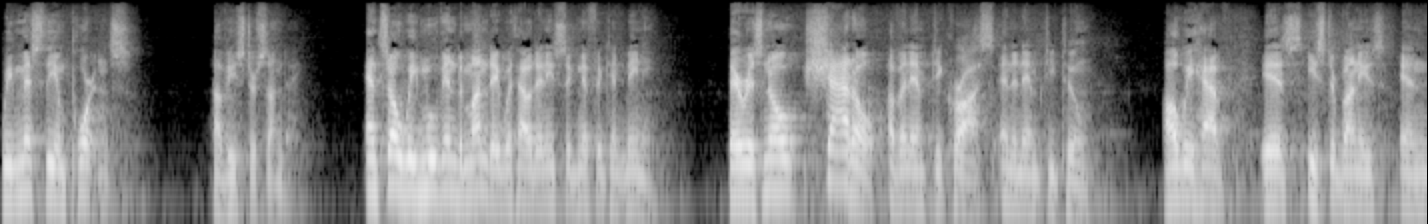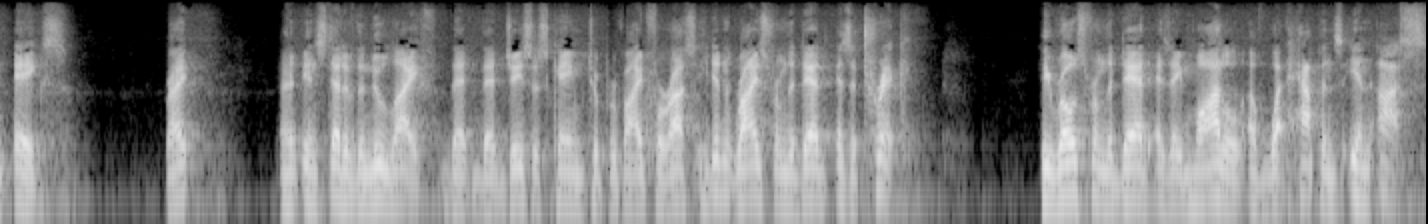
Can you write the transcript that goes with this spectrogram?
we miss the importance of Easter Sunday. And so we move into Monday without any significant meaning. There is no shadow of an empty cross and an empty tomb. All we have is Easter bunnies and eggs, right? And instead of the new life that, that Jesus came to provide for us. He didn't rise from the dead as a trick, He rose from the dead as a model of what happens in us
